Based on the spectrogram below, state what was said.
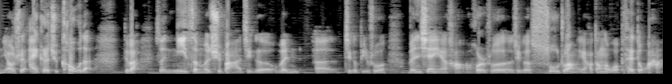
你要是挨个去抠的，对吧？所以你怎么去把这个文呃这个比如说文献也好，或者说这个。诉状也好，等等，我不太懂哈。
